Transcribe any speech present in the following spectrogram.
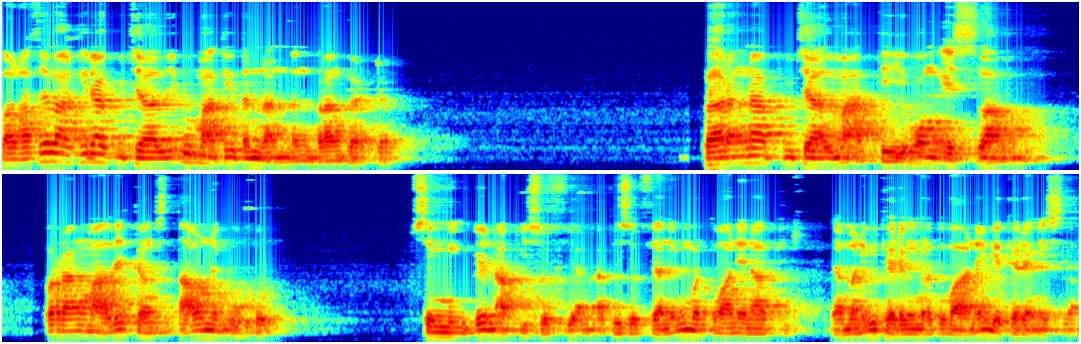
Walhasil akhirnya Abu Jahal itu mati tenan teng perang Badar. Barang Abu Jahal mati, wong Islam perang Malik gang setahun yang Uhud. Sing mimpin Abi Sufyan. Abi Sufyan itu mertuane Nabi. Zaman itu dereng mertuane, nggih dereng Islam.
